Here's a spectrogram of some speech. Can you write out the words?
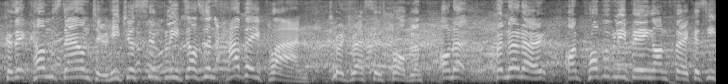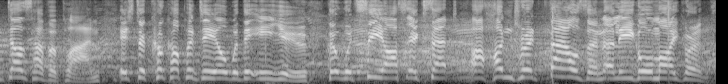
Because it comes down to he just simply doesn't have a plan to address this problem. On a, but no, no, I'm probably being unfair because he does have a plan. It's to cook up a deal with the EU that would see us accept 100,000 illegal migrants.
